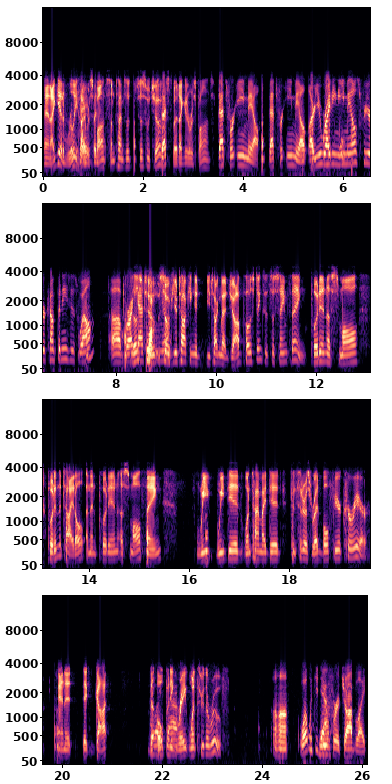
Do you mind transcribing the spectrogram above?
And I get a really high Okay, but- response. Sometimes it's just with jokes, but I get a response. That's for email. That's for email. Are you writing emails for your companies as well? Uh, Those broadcast two, emails? so if you're talking you're talking about job postings, it's the same thing. Put in a small, put in the title, and then put in a small thing. We we did one time. I did consider us Red Bull for your career, and it it got the like opening that. rate went through the roof. Uh huh. What would you Yeah. do for a job like?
